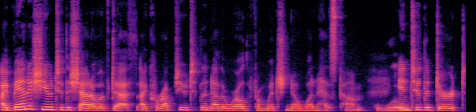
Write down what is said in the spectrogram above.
I banish you to the shadow of death. I corrupt you to the netherworld from which no one has come. Whoa. Into the dirt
